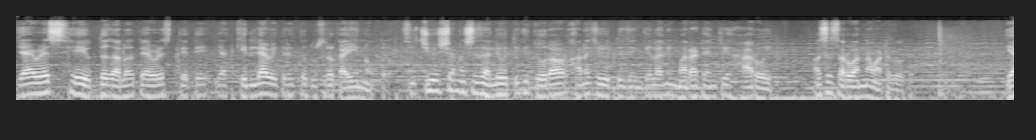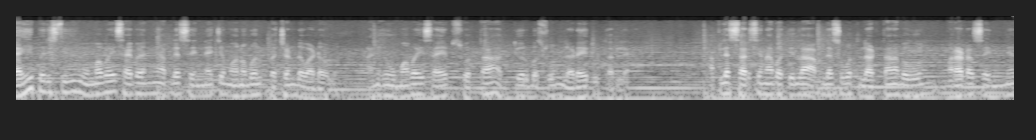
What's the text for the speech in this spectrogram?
ज्यावेळेस हे युद्ध झालं त्यावेळेस तेथे या किल्ल्याव्यतिरिक्त दुसरं काही नव्हतं. सिच्युएशन अशी झाली होती की जोरावर खानाचे युद्ध जिंकेल आणि मराठ्यांची हार होईल. असं सर्वांना वाटत होतं. याही परिस्थितीत उमाबाई साहेबांनी आपल्या सैन्याचे मनोबल प्रचंड वाढवलं आणि उमाबाई साहेब स्वतः हत्तीवर बसून लढाईत उतरल्या आपल्या सरसेनापतीला आपल्यासोबत लढताना बघून मराठा सैन्य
